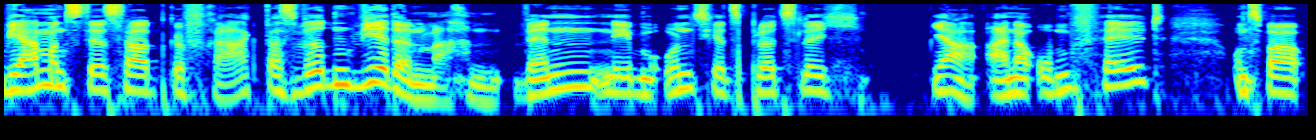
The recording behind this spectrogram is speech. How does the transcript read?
Wir haben uns deshalb gefragt, was würden wir denn machen, wenn neben uns jetzt plötzlich ja, einer umfällt, und zwar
